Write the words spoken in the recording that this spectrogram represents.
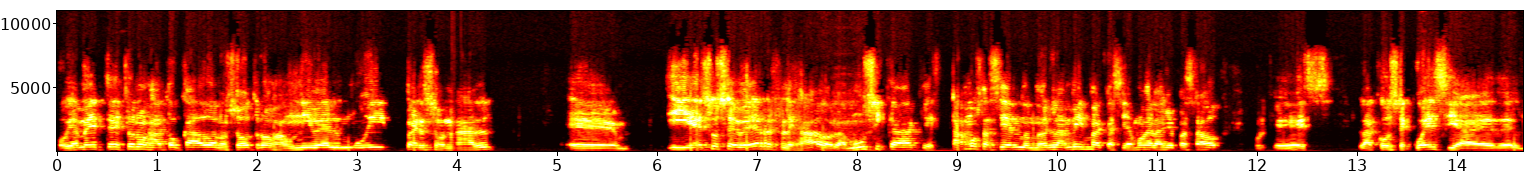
obviamente esto nos ha tocado a nosotros a un nivel muy personal eh, y eso se ve reflejado. La música que estamos haciendo no es la misma que hacíamos el año pasado porque es la consecuencia del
